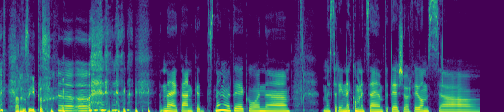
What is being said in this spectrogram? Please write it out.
Parazītus? nē, tā nekad tas nenotiek. Un, uh, Mēs arī nekomunicējam patiešām ar filmas uh,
